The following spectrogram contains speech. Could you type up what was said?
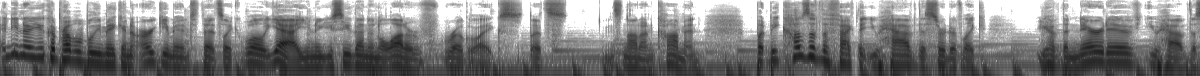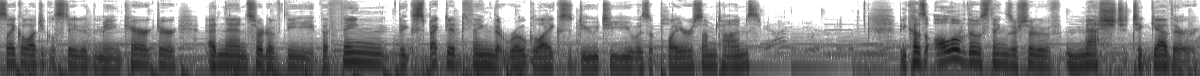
And you know, you could probably make an argument that's like, well, yeah, you know, you see that in a lot of roguelikes. That's it's not uncommon. But because of the fact that you have this sort of like you have the narrative, you have the psychological state of the main character, and then sort of the the thing, the expected thing that roguelikes do to you as a player sometimes because all of those things are sort of meshed together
